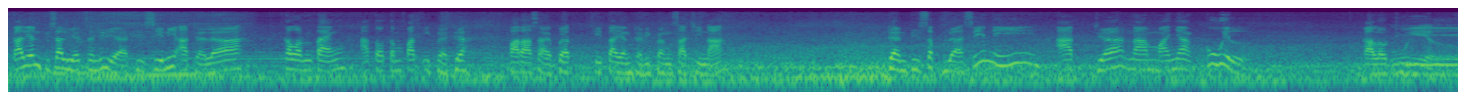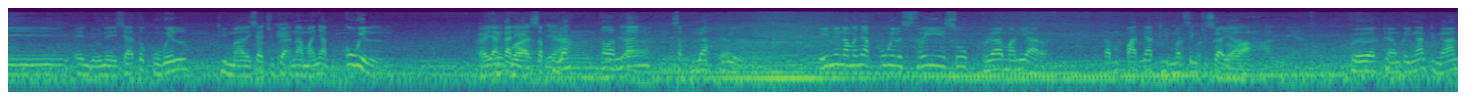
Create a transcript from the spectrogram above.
Kalian bisa lihat sendiri ya, di sini adalah kelenteng atau tempat ibadah para sahabat kita yang dari bangsa Cina. Dan di sebelah sini ada namanya kuil. Kalau di. Indonesia itu kuil, di Malaysia juga Oke. namanya kuil. Bayangkan ya, sebelah yang kelenteng, Buddha. Sebelah kuil. Ini namanya kuil Sri Subramaniar. Tempatnya di Mersing juga ya, berdampingan dengan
